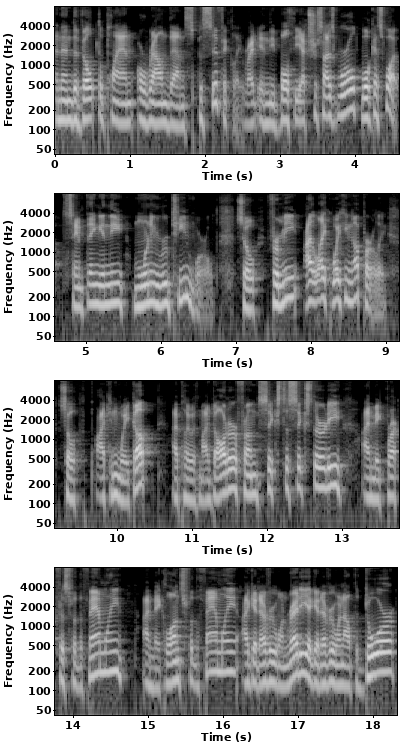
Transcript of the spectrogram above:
and then develop the plan around them specifically, right? In the both the exercise world, well, guess what? Same thing in the morning routine world. So for me, I like waking up early. So I can wake up, I play with my daughter from 6 to 6:30, I make breakfast for the family, I make lunch for the family, I get everyone ready, I get everyone out the door,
